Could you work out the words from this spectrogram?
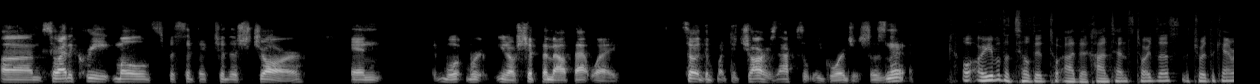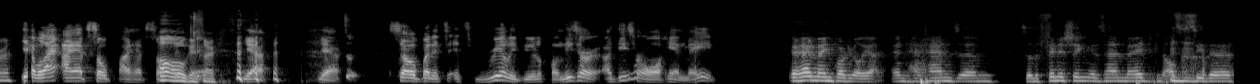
Um, so I had to create molds specific to this jar, and we're, we're you know ship them out that way. So the but the jar is absolutely gorgeous, isn't it? Oh, are you able to tilt it to, uh, the contents towards us, toward the camera? Yeah. Well, I, I have soap. I have soap. oh, okay. here. Sorry. Yeah, yeah. So- So, but it's it's really beautiful, and these are uh, these are all handmade. they're handmade in Portugal, yeah, and hand. Um, so the finishing is handmade. You can also Mhm. see the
